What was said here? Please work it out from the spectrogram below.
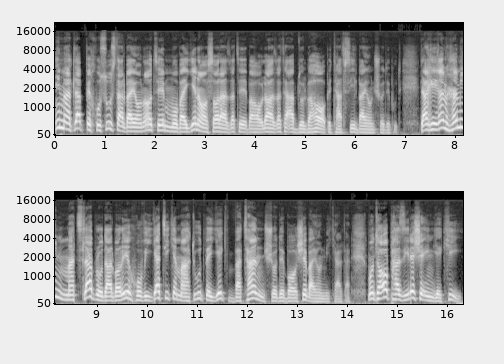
این مطلب به خصوص در بیانات مبین آثار حضرت بهاءالله حضرت عبدالبها به تفصیل بیان شده بود. دقیقا همین مطلب رو درباره هویتی که محدود به یک وطن شده باشه بیان می کردن منتها پذیرش این یکی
